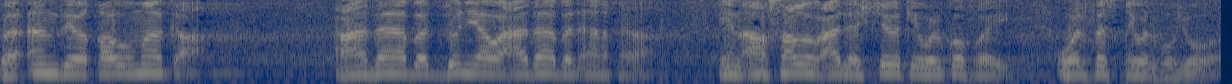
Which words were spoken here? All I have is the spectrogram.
فأنذر قومك عذاب الدنيا وعذاب الآخرة. إن أصروا على الشرك والكفر والفسق والفجور.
